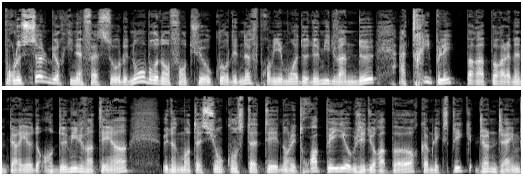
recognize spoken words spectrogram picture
Pour le seul Burkina Faso, le nombre d'enfants tués au cours des 9 premiers mois de 2022 a triplé par rapport à la même période en 2021. Une augmentation constatée dans les trois pays objets du rapport, comme l'explique John James,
